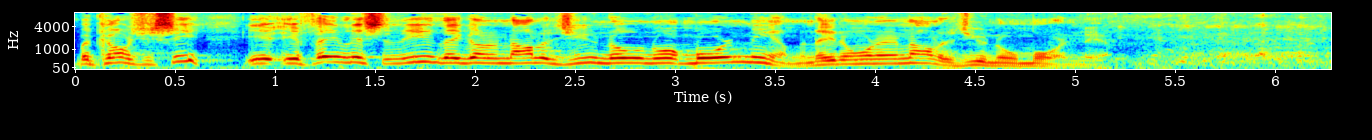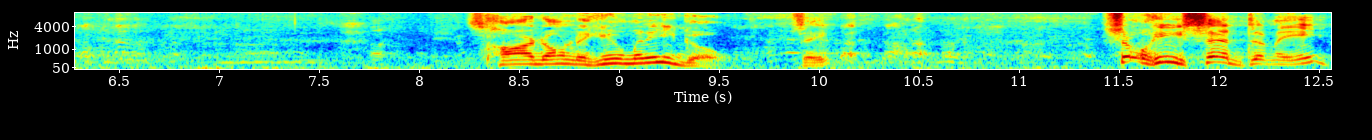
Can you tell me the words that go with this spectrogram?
Because, you see, if they listen to you, they're going to acknowledge you no more than them. And they don't want to acknowledge you no more than them. it's hard on the human ego, see? So he said to me,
